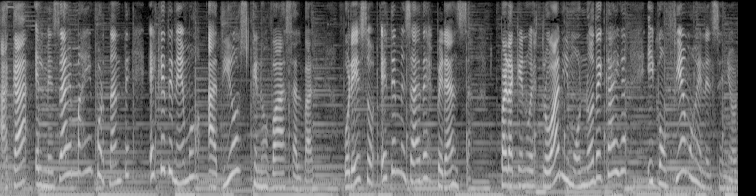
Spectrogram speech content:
Acá el mensaje más importante es que tenemos a Dios que nos va a salvar. Por eso este mensaje de esperanza, para que nuestro ánimo no decaiga y confiemos en el Señor.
